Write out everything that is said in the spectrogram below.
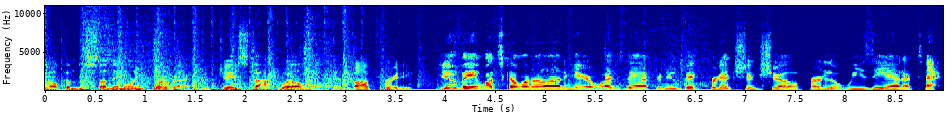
Welcome to Sunday Morning Quarterback with Jay Stockwell and Bob Frady. Yubi, what's going on here? Wednesday afternoon big prediction show for Louisiana Tech.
